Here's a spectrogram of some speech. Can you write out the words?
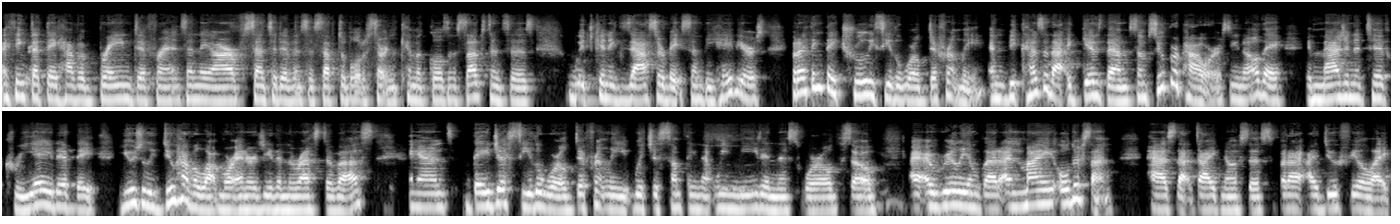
I think that they have a brain difference and they are sensitive and susceptible to certain chemicals and substances, which can exacerbate some behaviors. But I think they truly see the world differently. And because of that, it gives them some superpowers. You know, they imaginative, creative, they usually do have a lot more energy than the rest of us. And they just see the world differently, which is something that we need in this world. So I, I really am glad. And my older son, has that diagnosis but I, I do feel like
